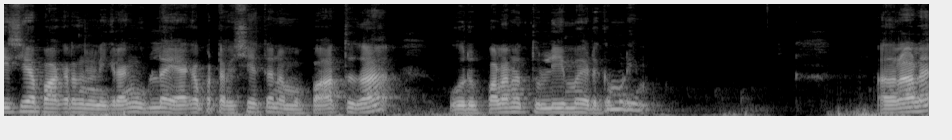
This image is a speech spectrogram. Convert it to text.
ஈஸியாக பார்க்குறதுன்னு நினைக்கிறாங்க. உள்ளே ஏகப்பட்ட விஷயத்தை நம்ம பார்த்து தான் ஒரு பலனை துல்லியமாக எடுக்க முடியும். அதனால்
